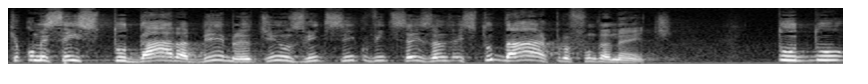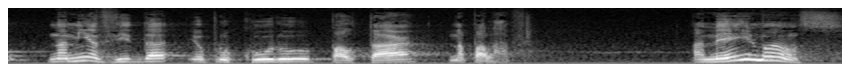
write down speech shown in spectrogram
que eu comecei a estudar a Bíblia, eu tinha uns 25, 26 anos, a estudar profundamente tudo na minha vida eu procuro pautar na palavra. Amém, irmãos?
